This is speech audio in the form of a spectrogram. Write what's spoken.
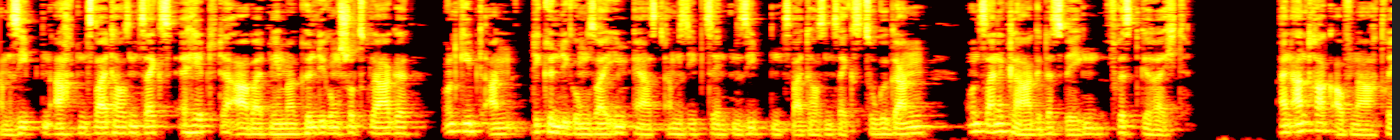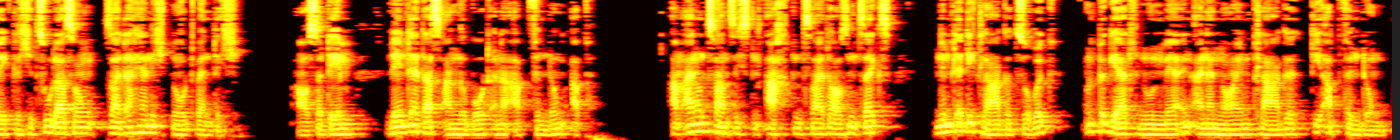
am 7.8.2006 erhebt der Arbeitnehmer Kündigungsschutzklage und gibt an, die Kündigung sei ihm erst am 17.07.2006 zugegangen und seine Klage deswegen fristgerecht. Ein Antrag auf nachträgliche Zulassung sei daher nicht notwendig. Außerdem lehnt er das Angebot einer Abfindung ab. Am 21.08.2006 nimmt er die Klage zurück und begehrt nunmehr in einer neuen Klage die Abfindung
